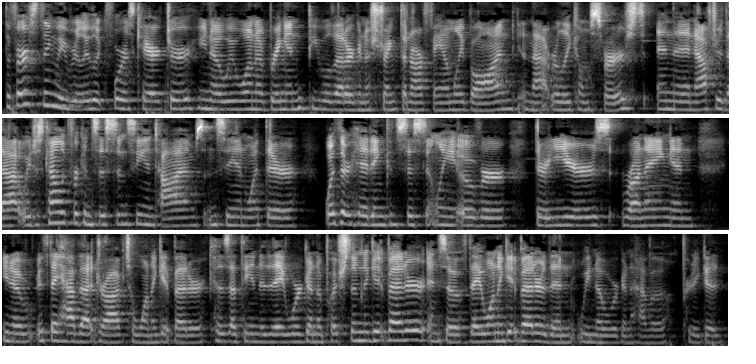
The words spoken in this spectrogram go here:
The first thing we really look for is character. You know, we want to bring in people that are going to strengthen our family bond, and that really comes first. And then after that, we just kind of look for consistency in times and seeing what they're what they're hitting consistently over their years running, and you know if they have that drive to want to get better. Because at the end of the day, we're going to push them to get better, and so if they want to get better, then we know we're going to have a pretty good,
